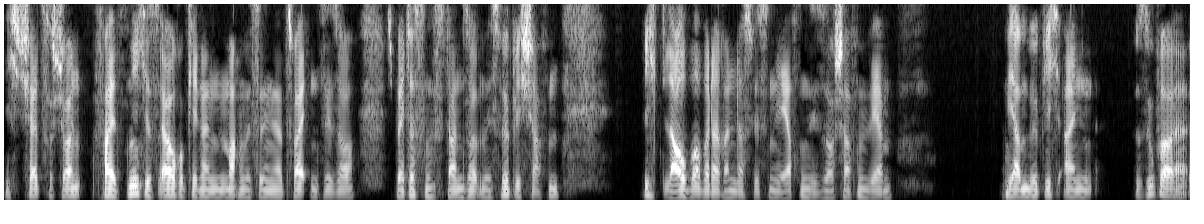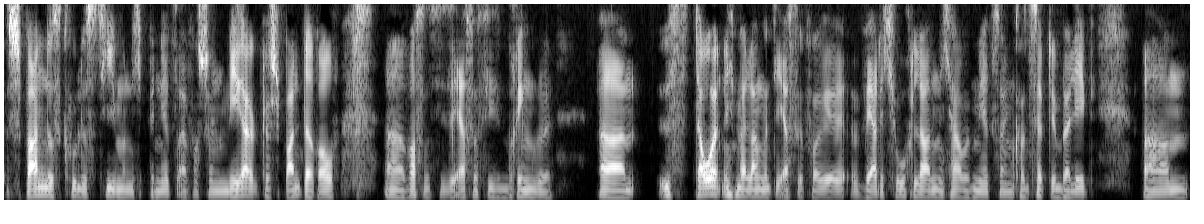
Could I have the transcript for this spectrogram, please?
Ich schätze schon. Falls nicht, ist auch okay, dann machen wir es in der zweiten Saison. Spätestens dann sollten wir es wirklich schaffen. Ich glaube aber daran, dass wir es in der ersten Saison schaffen werden. Wir haben wirklich ein super spannendes, cooles Team und ich bin jetzt einfach schon mega gespannt darauf, äh, was uns diese erste Season bringen will. Ähm, es dauert nicht mehr lange und die erste Folge werde ich hochladen. Ich habe mir jetzt ein Konzept überlegt, ähm,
